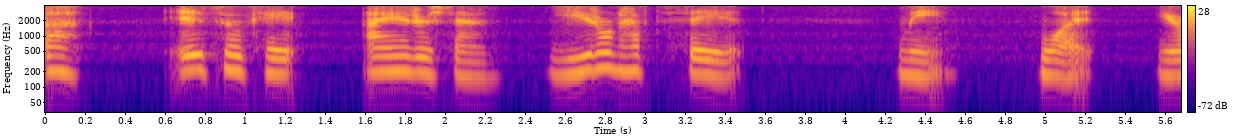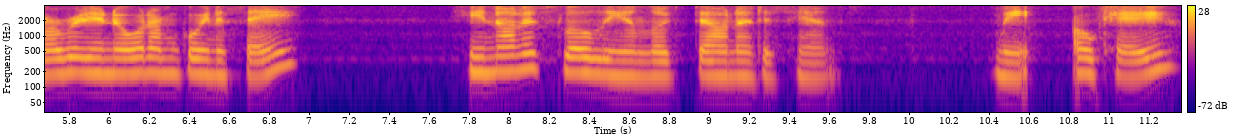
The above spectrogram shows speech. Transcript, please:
ah, it's okay. I understand. You don't have to say it. Me, what? You already know what I'm going to say? He nodded slowly and looked down at his hands. Me, okay.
